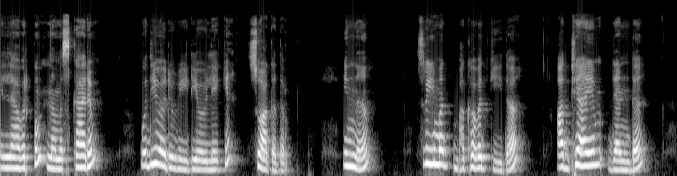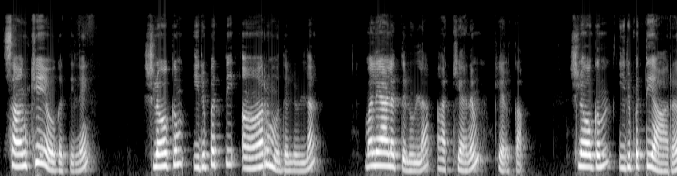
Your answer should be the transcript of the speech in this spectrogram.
എല്ലാവർക്കും നമസ്കാരം. പുതിയൊരു വീഡിയോയിലേക്ക് സ്വാഗതം. ഇന്ന് ശ്രീമദ് ഭഗവത്ഗീത അധ്യായം രണ്ട് സാഖ്യയോഗത്തിലെ ശ്ലോകം ഇരുപത്തി ആറ് മുതലുള്ള മലയാളത്തിലുള്ള ആഖ്യാനം കേൾക്കാം. ശ്ലോകം ഇരുപത്തിയാറ്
